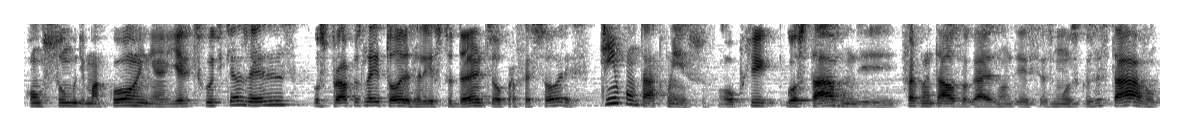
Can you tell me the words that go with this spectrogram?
consumo de maconha, e ele discute que às vezes os próprios leitores ali, estudantes ou professores, tinham contato com isso, ou porque gostavam de frequentar os lugares onde esses músicos estavam,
